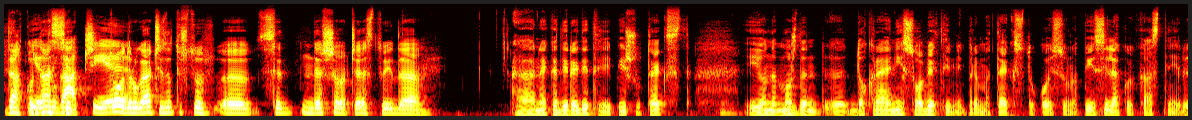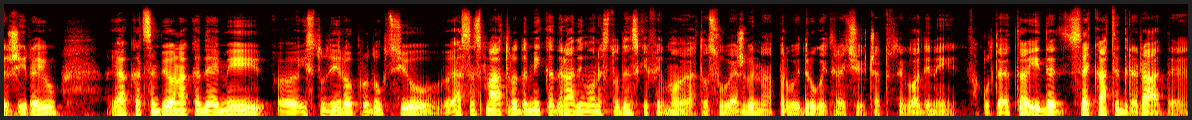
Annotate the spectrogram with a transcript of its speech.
da, kod je nas drugačije. Da, to drugačije zato što e, se dešava često i da nekad i reditelji pišu tekst i onda možda e, do kraja nisu objektivni prema tekstu koji su napisali, a koji kasnije režiraju. Ja kad sam bio na akademiji e, i studirao produkciju, ja sam smatrao da mi kad radimo one studentske filmove, a to su vežbe na prvoj, drugoj, trećoj i četvrtoj godini fakulteta i da sve katedre rade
